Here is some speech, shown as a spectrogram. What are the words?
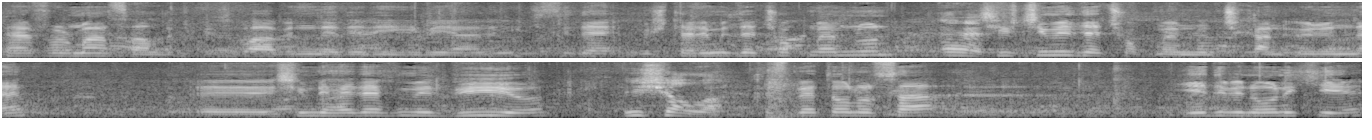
performans aldık. Yusuf abinin de dediği gibi yani. İkisi de müşterimiz de çok memnun. Evet. Çiftçimiz de çok memnun çıkan üründen. Ee, şimdi hedefimiz büyüyor. İnşallah. Kısmet olursa e, 7012'ye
